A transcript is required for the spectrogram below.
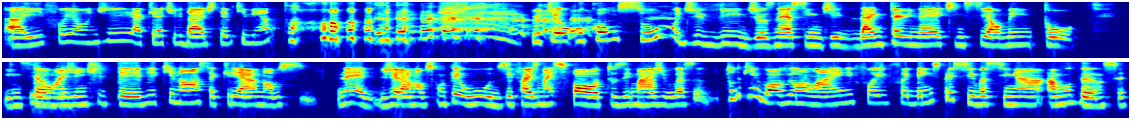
aí foi onde a criatividade teve que vir à tona. Porque o, o, consumo de vídeos, né, assim, de, da internet em si aumentou. Então Sim. a gente teve que, nossa, criar novos, né, gerar novos conteúdos e faz mais fotos e mais divulgação. Tudo que envolve o online foi, foi bem expressivo, assim, a, a mudança.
